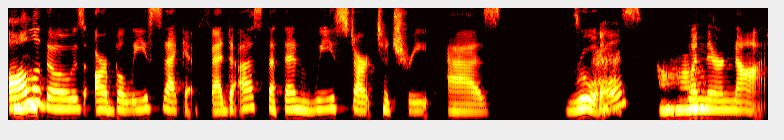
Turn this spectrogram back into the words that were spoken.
All mm-hmm. of those are beliefs that get fed to us that then we start to treat as rules uh-huh. when they're not.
